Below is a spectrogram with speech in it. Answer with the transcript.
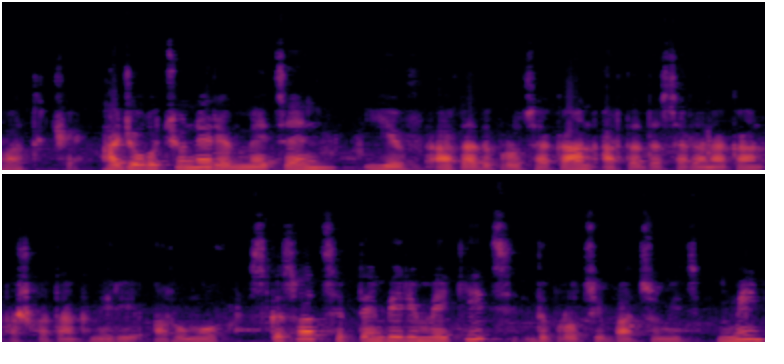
վատ չէ։ Հաջողությունները մեծ են եւ արտադպրոցական, արտադասարանական աշխատանքների առումով սկսված սեպտեմբերի 1-ից դպրոցի բացումից մինչ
